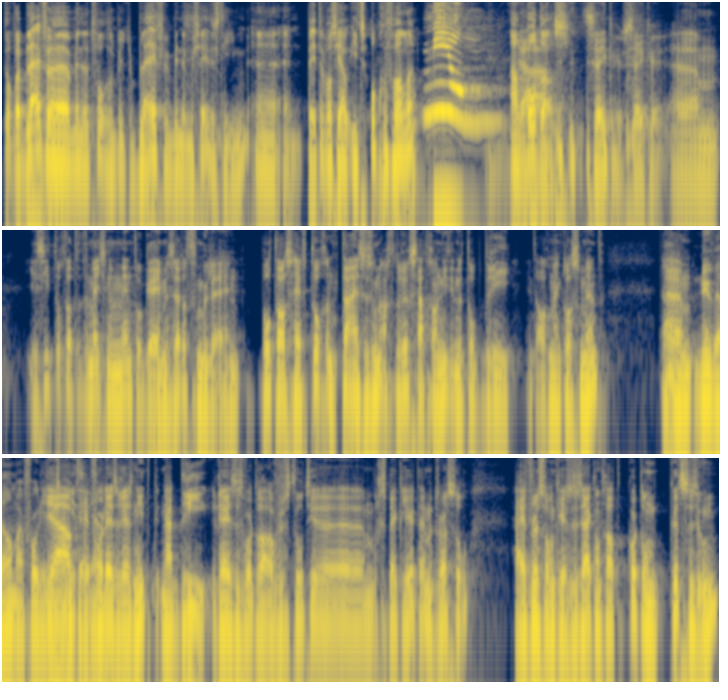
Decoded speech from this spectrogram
Top, we blijven eh, met het volgende puntje blijven binnen het Mercedes-team. Eh, en Peter, was jou iets opgevallen? Nieuw! Aan Ja, Bottas. Zeker, zeker. Ehm, je ziet toch dat het een beetje een mental game is, hè, dat Formule 1. Bottas heeft toch een taai seizoen achter de rug. Staat gewoon niet in de top 3 in het algemeen klassement. Ehm, nu wel, maar voor die race ja, niet. oké. Voor deze race niet. Na drie races wordt er al over zijn stoeltje ehm, gespeculeerd hè, met Russell. Hij heeft Russell een keer zijn zijkant gehad. Kortom, kutseizoen.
